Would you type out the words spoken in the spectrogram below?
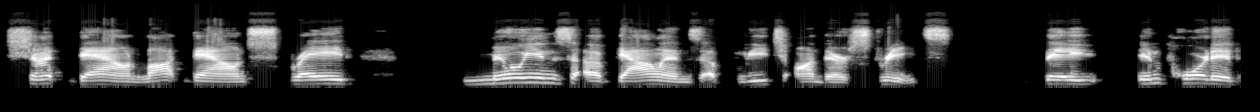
shut down, locked down, sprayed millions of gallons of bleach on their streets. They imported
